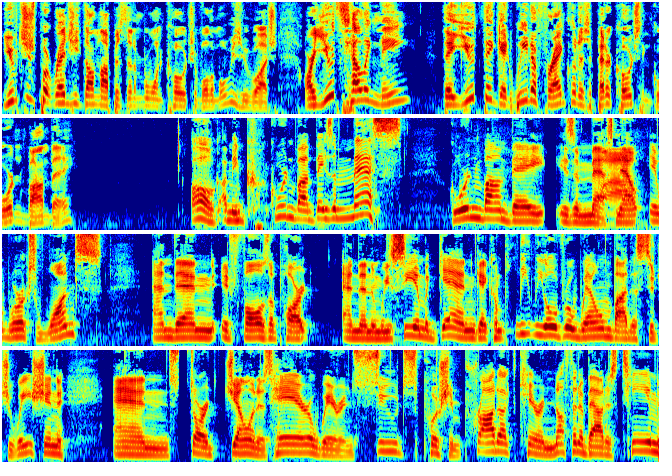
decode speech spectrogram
you've just put Reggie Dunlop as the number one coach of all the movies we watched. Are you telling me that you think Edwina Franklin is a better coach than Gordon Bombay? Oh, I mean, Gordon Bombay's a mess. Gordon Bombay is a mess. Wow. Now, it works once, and then it falls apart, and then we see him again get completely overwhelmed by the situation and start gelling his hair, wearing suits, pushing product, caring nothing about his team.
